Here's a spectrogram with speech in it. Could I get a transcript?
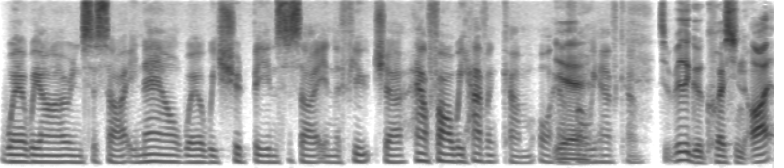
where we are in society now, where we should be in society in the future, how far we haven't come or how Yeah. far we have come. It's a really good question. I,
